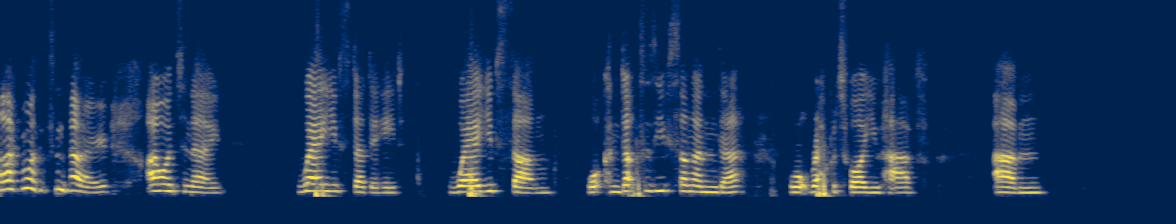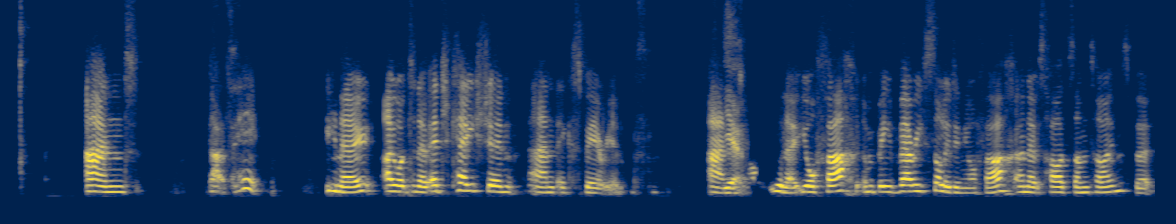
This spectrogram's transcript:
I want to know. I want to know where you've studied, where you've sung, what conductors you've sung under, what repertoire you have, um, and that's it. You know, I want to know education and experience. And yeah. you know, your fach and be very solid in your fach. I know it's hard sometimes, but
